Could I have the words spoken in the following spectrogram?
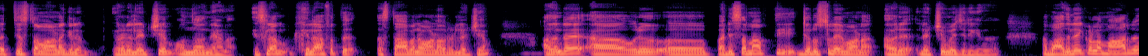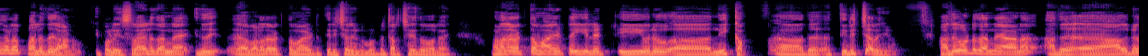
വ്യത്യസ്തമാണെങ്കിലും ഇവരുടെ ലക്ഷ്യം ഒന്ന് തന്നെയാണ്. ഇസ്ലാം ഖിലാഫത്ത് സ്ഥാപനമാണ് അവരുടെ ലക്ഷ്യം. അതിന്റെ ഒരു പരിസമാപ്തി ജെറുസലേമാണ് അവർ ലക്ഷ്യം വെച്ചിരിക്കുന്നത്. അപ്പോൾ അതിലേക്കുള്ള മാർഗങ്ങൾ പലത് കാണും. ഇപ്പോൾ ഇസ്രായേൽ തന്നെ ഇത് വളരെ വ്യക്തമായിട്ട് തിരിച്ചറിയണം നമ്മളിപ്പോൾ ചർച്ച ചെയ്ത പോലെ വളരെ വ്യക്തമായിട്ട് ഈ ഈ ഒരു നീക്കം അത് തിരിച്ചറിഞ്ഞു. അതുകൊണ്ട് തന്നെയാണ് അത് ആ, ഒരു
